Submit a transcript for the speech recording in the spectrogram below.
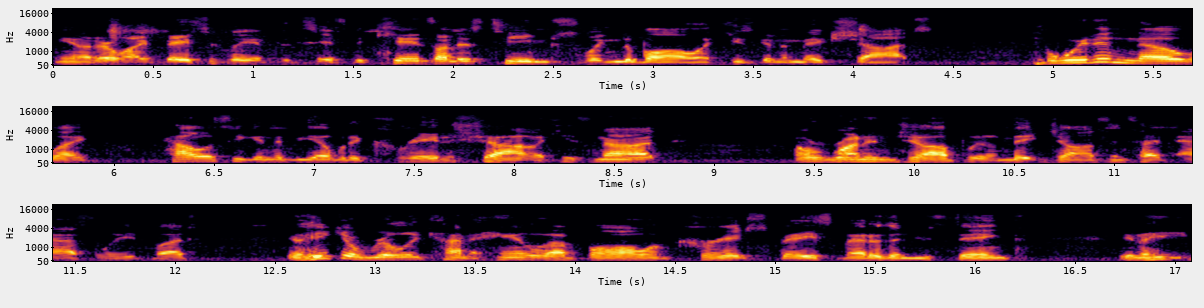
You know, they're like basically if the if the kids on his team swing the ball, like he's going to make shots. But we didn't know like how is he going to be able to create a shot? Like he's not a run and jump, with a Nate Johnson type athlete, but you know he can really kind of handle that ball and create space better than you think. You know, he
